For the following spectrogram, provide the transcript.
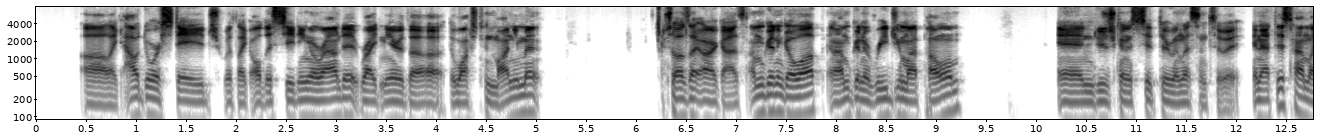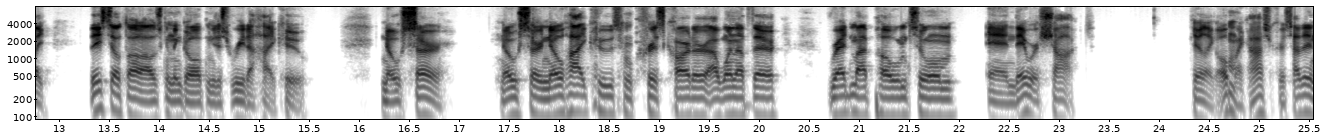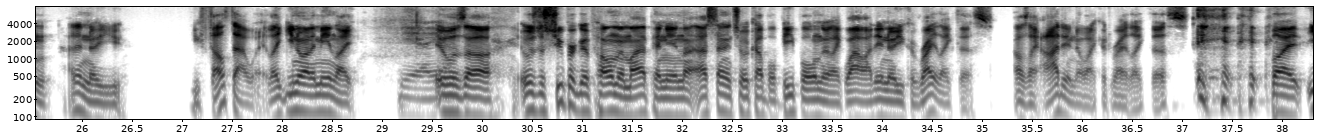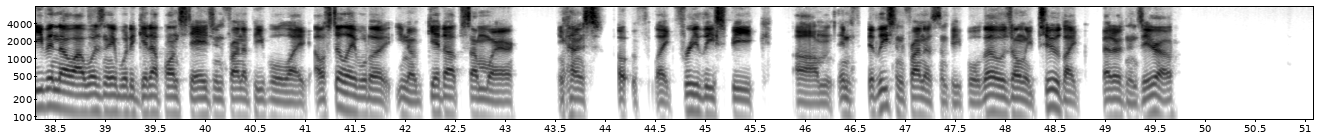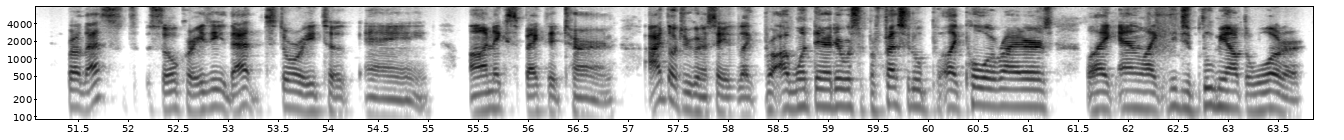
uh, like outdoor stage with like all this seating around it, right near the the Washington Monument. So I was like, all right, guys, I'm gonna go up and I'm gonna read you my poem, and you're just gonna sit through and listen to it. And at this time, like they still thought I was gonna go up and just read a haiku. No, sir. No, sir. No haikus from Chris Carter. I went up there, read my poem to them, and they were shocked. They're like, "Oh my gosh, Chris, I didn't, I didn't know you, you felt that way." Like, you know what I mean? Like, Yeah. it was a, it was a super good poem in my opinion. I I sent it to a couple people, and they're like, "Wow, I didn't know you could write like this." I was like, "I didn't know I could write like this." but even though I wasn't able to get up on stage in front of people, like I was still able to, you know, get up somewhere and kind of like freely speak, um, in at least in front of some people. Though it was only two, like better than zero. Bro, that's so crazy. That story took an unexpected turn. I thought you were gonna say like, bro, I went there. There were some professional like poet writers, like, and like they just blew me out the water.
